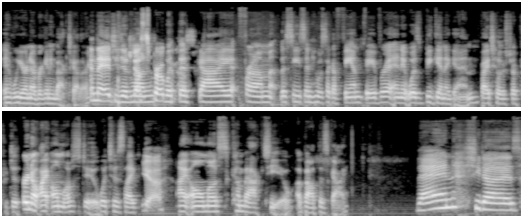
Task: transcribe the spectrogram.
And we are never getting back together. And they she did just one with up. this guy from the season who was like a fan favorite, and it was Begin Again by Taylor Swift, which is or no, I almost do, which is like Yeah. I almost come back to you about this guy. Then she does.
